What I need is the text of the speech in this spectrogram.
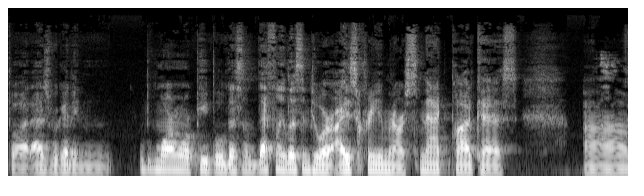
But as we're getting more and more people, definitely definitely listen to our ice cream and our snack podcast. Um,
